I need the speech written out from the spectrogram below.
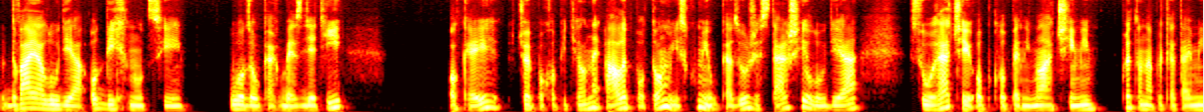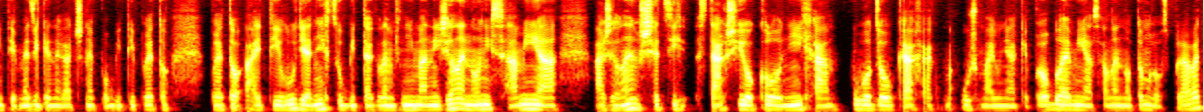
dvaja ľudia oddychnúť si v úvodzovkách bez detí, OK, čo je pochopiteľné, ale potom výskumy ukazujú, že starší ľudia sú radšej obklopení mladšími, preto napríklad aj my tie medzigeneračné pobyty, preto, preto aj tí ľudia nechcú byť tak len vnímaní, že len oni sami a, a že len všetci starší okolo nich a v úvodzovkách, ak už majú nejaké problémy a sa len o tom rozprávať.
